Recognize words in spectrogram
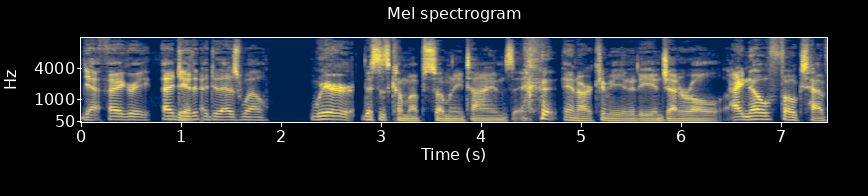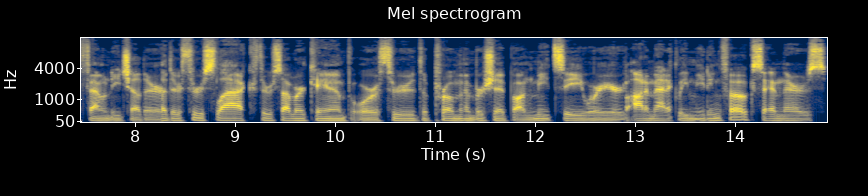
Yeah, I agree. I do. Yeah. that I do that as well. We're this has come up so many times in our community in general. I know folks have found each other, either through Slack, through summer camp, or through the pro membership on Meetsy, where you're automatically meeting folks. And there's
